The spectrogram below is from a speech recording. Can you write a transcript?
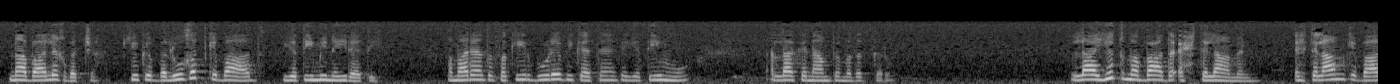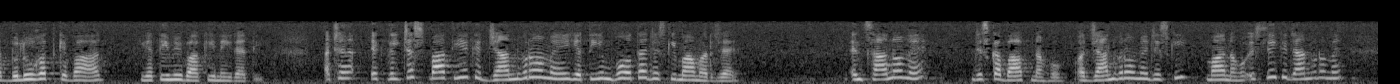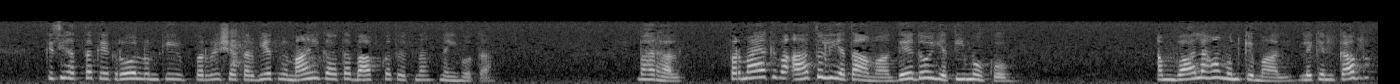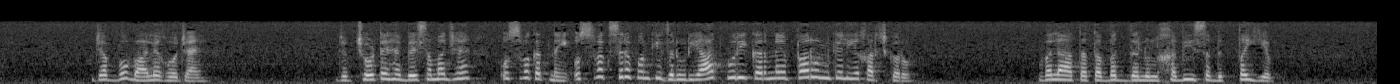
نابالغ بچہ، کیونکہ بلوغت کے بعد یتیمی نہیں رہتی۔ ہمارے یہاں تو فقیر بوڑھے بھی کہتے ہیں کہ یتیم ہوں، اللہ کے نام پہ مدد کرو۔ لا یتم بعد احتلام احتلام کے بعد، بلوغت کے بعد یتیمی باقی نہیں رہتی۔ اچھا ایک دلچسپ بات یہ کہ جانوروں میں یتیم وہ ہوتا ہے جس کی ماں مر جائے۔ انسانوں میں جس کا باپ نہ ہو اور جانوروں میں جس کی ماں نہ ہو۔ اس لیے کہ جانوروں میں کسی حد تک ایک رول ان کی پرورش یا تربیت میں ماں ہی کا ہوتا، باپ کا تو اتنا نہیں ہوتا۔ بہرحال، فرمایا کہ وہ آت التامہ دے دو یتیموں کو۔ اموالہم ان کے مال، لیکن کب؟ جب وہ بالغ ہو جائیں۔ جب چھوٹے ہیں، بے سمجھ ہیں، اس وقت نہیں۔ اس وقت صرف ان کی ضروریات پوری کرنے پر ان کے لیے خرچ کرو۔ ولا تتبدل الخبیث بالطیب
